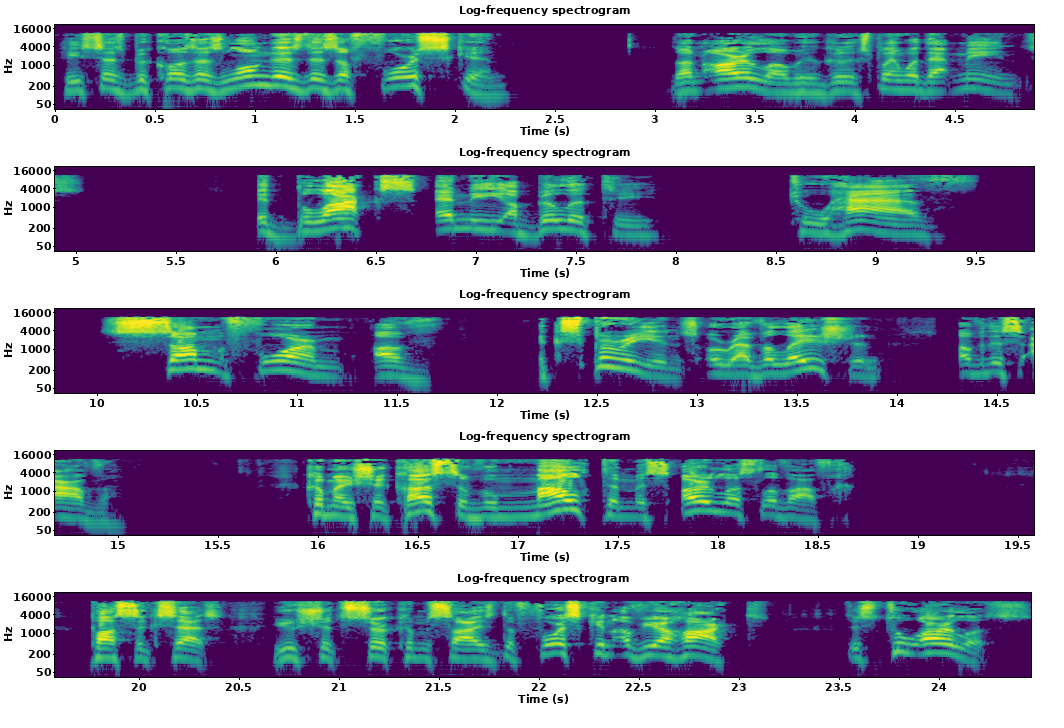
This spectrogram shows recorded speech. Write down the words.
He says, because as long as there's a foreskin, an arlo, we can explain what that means. It blocks any ability to have some form of experience or revelation of this ava. Pasuk says, you should circumcise the foreskin of your heart. There's two arlas.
